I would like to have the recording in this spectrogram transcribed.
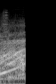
Ah!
